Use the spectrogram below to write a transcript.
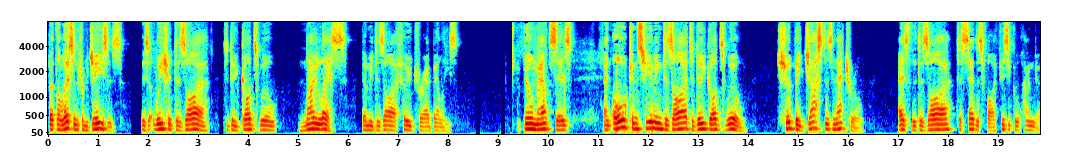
But the lesson from Jesus is that we should desire to do God's will no less than we desire food for our bellies. Bill Mount says, an all consuming desire to do God's will should be just as natural as the desire to satisfy physical hunger.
